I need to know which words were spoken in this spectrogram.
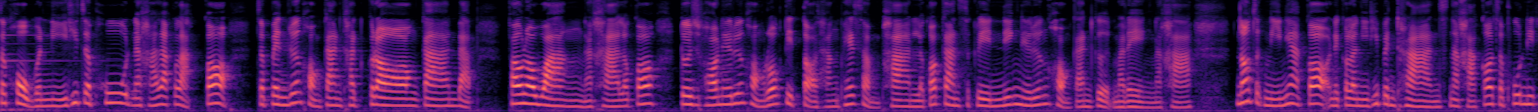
สโคบวันนี้ที่จะพูดนะคะ หลักๆก็จะเป็นเรื่องของการคัดกรองการแบบ เฝ้าระวังนะคะ แล้วก็โดยเฉพาะในเรื่องของโรคติดต่อทางเพศสัมพันธ์ แล้วก็การสกรีนนิ่งในเรื่องของการเกิดมะเร็งนะคะ นอกจากนี้เนี่ยก็ในกรณีที่เป็นทรานส์นะคะ ก็จะพูดนิด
